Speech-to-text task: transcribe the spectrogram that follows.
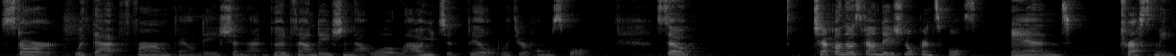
start with that firm foundation, that good foundation that will allow you to build with your homeschool. So, check on those foundational principles and trust me,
